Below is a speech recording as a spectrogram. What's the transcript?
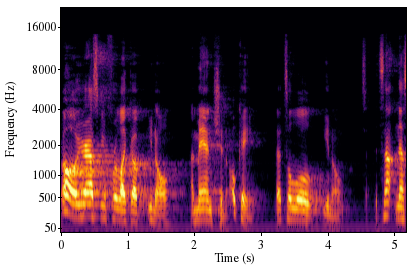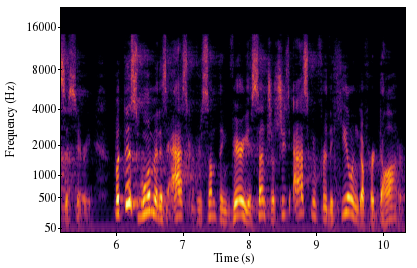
Oh, you're asking for like a you know a mansion. Okay, that's a little you know it's not necessary. But this woman is asking for something very essential. She's asking for the healing of her daughter.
